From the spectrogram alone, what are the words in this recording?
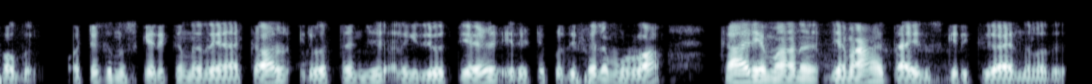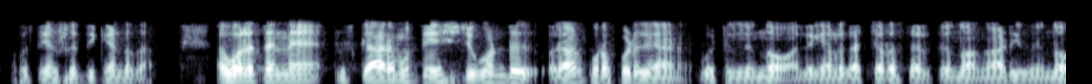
ഫضൽ ഒറ്റയ്ക്ക് നിസ്കരിക്കുന്നതിനേക്കാൾ ഇരുപത്തഞ്ച് അല്ലെങ്കിൽ ഇരുപത്തിയേഴ് ഇരട്ടി പ്രതിഫലമുള്ള കാര്യമാണ് ജമാഅത്തായി നിസ്കരിക്കുക എന്നുള്ളത്. അപ്പൊ പ്രത്യേകം ശ്രദ്ധിക്കേണ്ടതാണ്. അതുപോലെ തന്നെ നിസ്കാരം ഉദ്ദേശിച്ചുകൊണ്ട് ഒരാൾ പുറപ്പെടുകയാണ്. വീട്ടിൽ നിന്നോ അല്ലെങ്കിൽ നമ്മുടെ കച്ചവട സ്ഥലത്ത് നിന്നോ അങ്ങാടിയിൽ നിന്നോ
